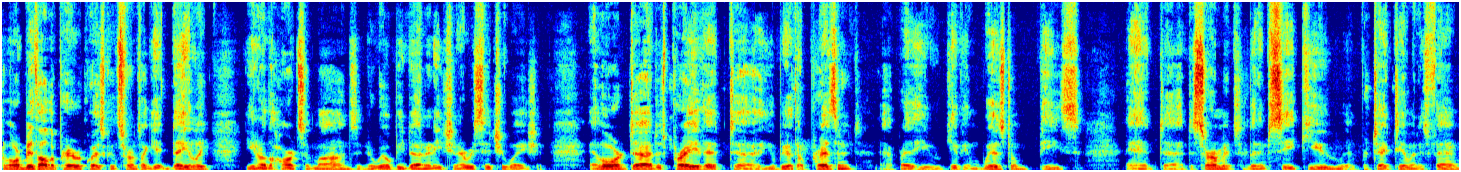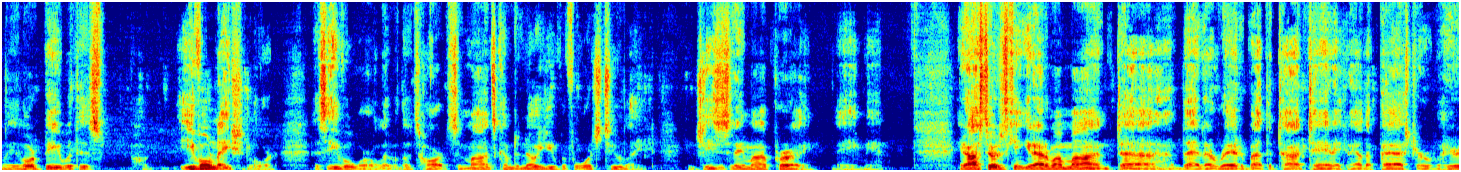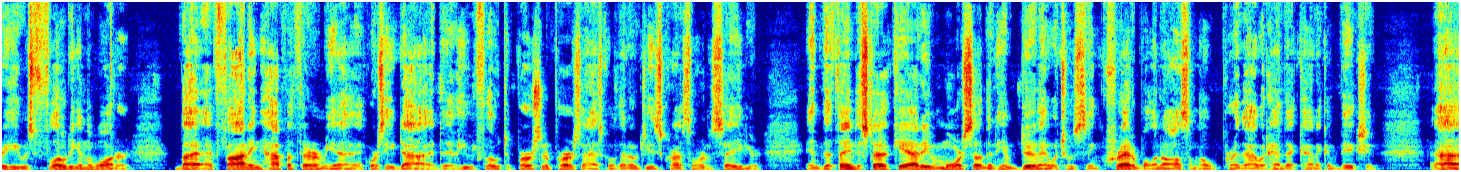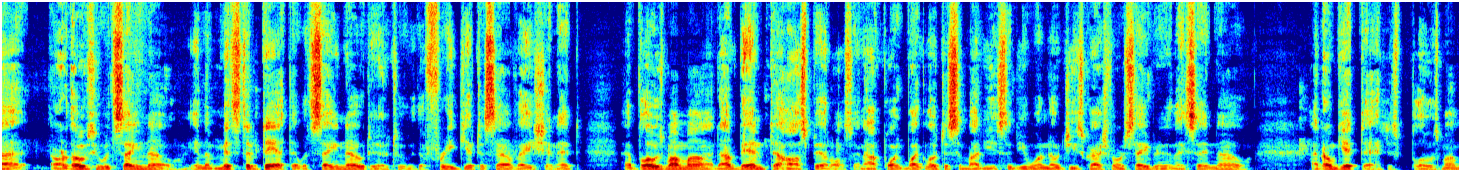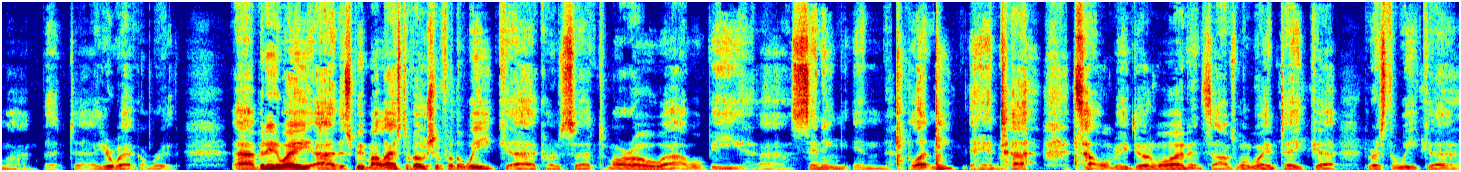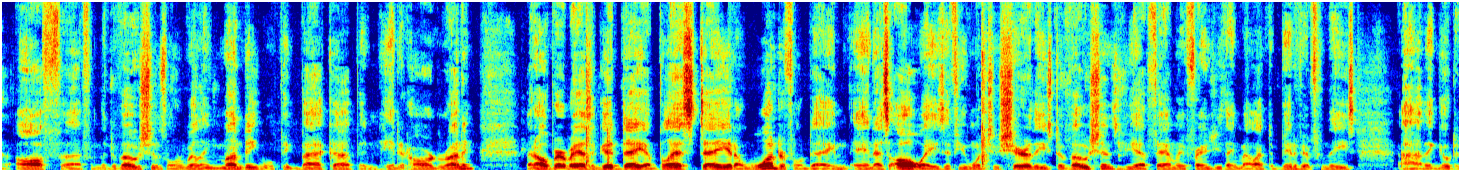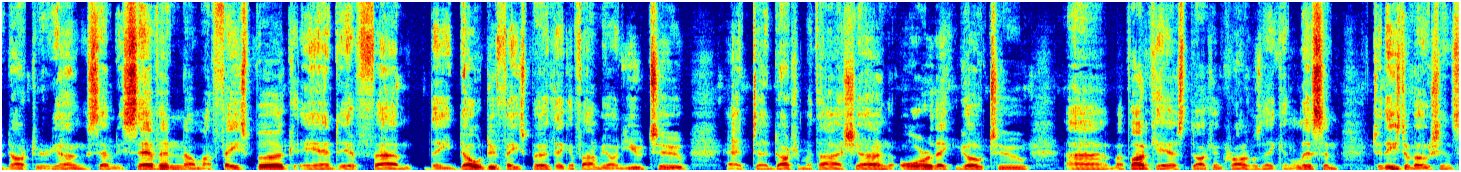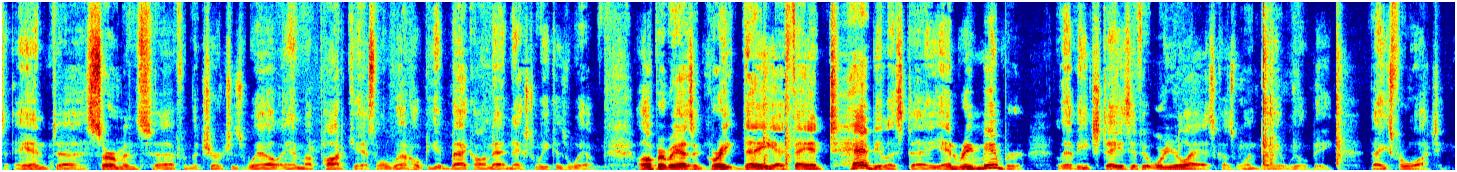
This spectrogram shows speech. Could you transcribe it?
Lord, be with all the prayer requests, concerns I get daily. You know the hearts and minds, and your will be done in each and every situation. And Lord, uh, just pray that uh, you'll be with our president. I pray that you give him wisdom, peace, and uh, discernment. Let him seek you and protect him and his family. And Lord, be with this evil nation, Lord, this evil world. Let those hearts and minds come to know you before it's too late. In Jesus' name I pray. Amen you know, I still just can't get out of my mind uh, that I read about the Titanic and how the pastor here he was floating in the water, by uh, fighting hypothermia. And of course, he died. Uh, he would float to person to person, asking if they know Jesus Christ, Lord and Savior. And the thing that stuck out even more so than him doing that, which was incredible and awesome, I hope pray that I would have that kind of conviction. Uh, are those who would say no in the midst of death that would say no to, to the free gift of salvation. That that blows my mind. I've been to hospitals and I point blank looked at somebody. You said, You want to know Jesus Christ, Lord Savior? And they say no. I don't get that. It just blows my mind. But uh, you're welcome, Ruth. Uh, but anyway, uh, this will be my last devotion for the week uh, uh, tomorrow uh, I will be sinning in gluttony, and so I won't be doing one. And so I'm just going to go ahead and take the rest of the week off from the devotions. Lord willing, Monday we'll pick back up and hit it hard running. But I hope everybody has a good day, a blessed day, and a wonderful day. And as always, if you want to share these devotions, if you have family and friends you think might like to benefit from these, uh, they go to Dr. Young 77 on my Facebook. And if um, they don't do Facebook, they can find me on YouTube at uh, Dr. Matthias Young, or they can go to uh, my podcast, Doc Young Chronicles. They can listen to these devotions and uh, sermons uh, from the church as well, and my podcast. Well, I hope to get back on that next week as well. I hope everybody has a great day, a fantabulous day, and remember, live each day as if it were your last, because one day it will be. Thanks for watching.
